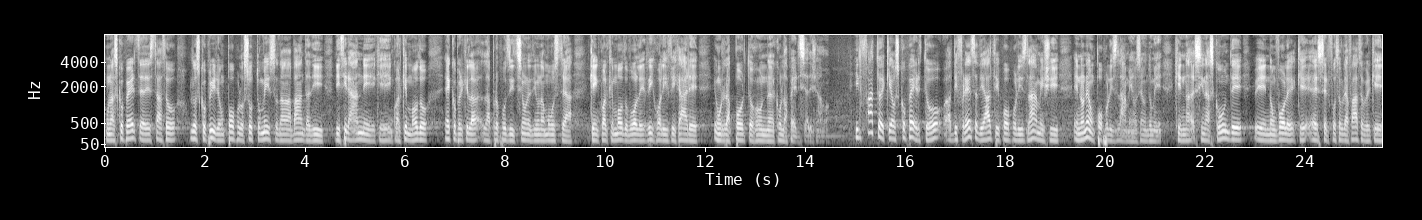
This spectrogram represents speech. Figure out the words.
una scoperta ed è stato lo scoprire un popolo sottomesso da una banda di, di tiranni che in qualche modo, ecco perché la, la proposizione di una mostra che in qualche modo vuole riqualificare un rapporto con, con la Persia. Diciamo. Il fatto è che ho scoperto, a differenza di altri popoli islamici, e non è un popolo islamico secondo me, che si nasconde e non vuole essere fotografato perché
